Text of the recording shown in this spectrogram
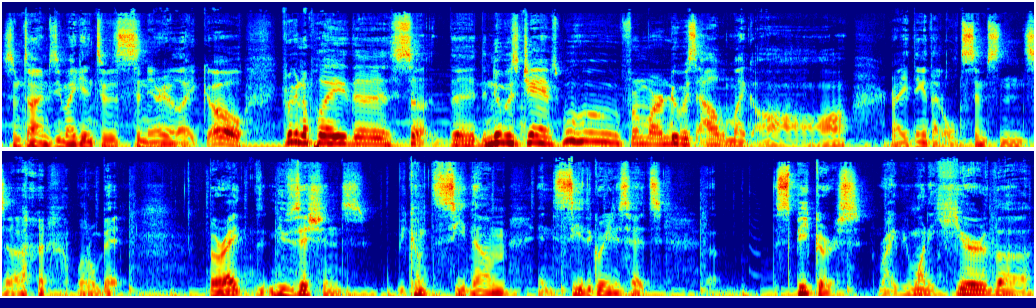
Sometimes you might get into a scenario like, "Oh, we're gonna play the the the newest jams, woohoo, from our newest album." Like, "Aw," right? Think of that old Simpsons uh, little bit. But right, musicians, we come to see them and see the greatest hits. the speakers, right? We want to hear the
